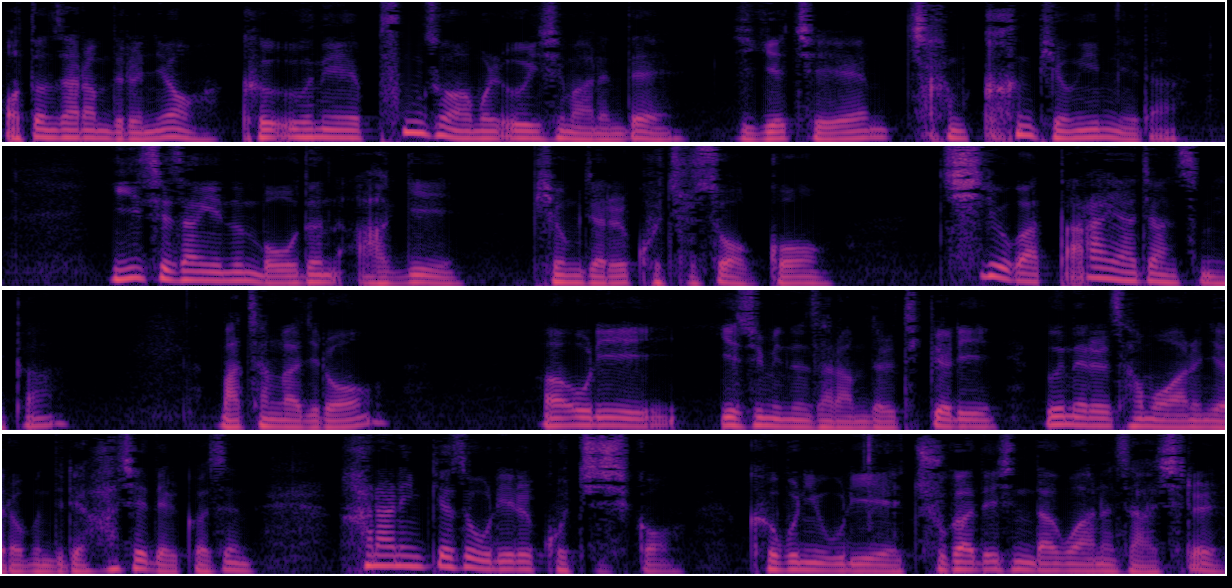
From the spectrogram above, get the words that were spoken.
어떤 사람들은요, 그 은혜의 풍성함을 의심하는데 이게 제 참 큰 병입니다. 이 세상에 있는 모든 악이 병자를 고칠 수 없고 치료가 따라야 하지 않습니까? 마찬가지로 어, 우리 예수 믿는 사람들, 특별히 은혜를 사모하는 여러분들이 하셔야 될 것은 하나님께서 우리를 고치시고 그분이 우리의 주가 되신다고 하는 사실을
